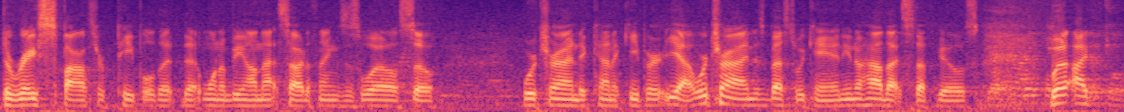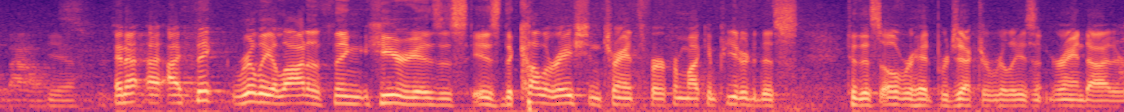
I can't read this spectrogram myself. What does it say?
the race sponsor people that, that want to be on that side of things as well. So we're trying to kind of keep it. Yeah, we're trying as best we can. You know how that stuff goes. But I. Yeah, and I, I- I think really a lot of the thing here is, is is the coloration transfer from my computer to this to this overhead projector really isn't grand either.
